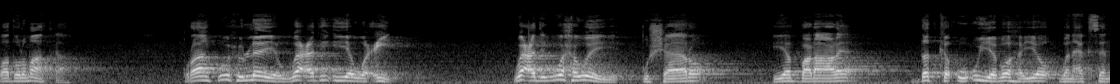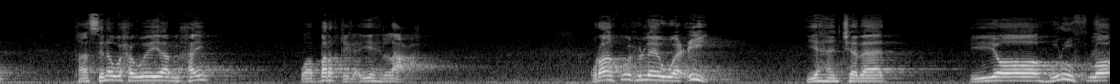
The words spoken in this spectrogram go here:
Waa dulumaadkaa qur'aanku wuxuu leeyahay wacdi iyo waciid. Wacdigu waxa weeye bushaaro iyo badhaadhe dadka uu u yabohayo wanaagsan. Taasina waxa weeyaan maxay? Waa barqiga iyo hilaaca. Qur'aanku wuxuu leeyahy waciid iyo hanjabaad iyo huruuf loo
